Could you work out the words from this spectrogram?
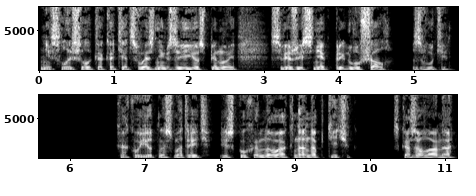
не слышала, как отец возник за ее спиной. Свежий снег приглушал звуки. «Как уютно смотреть из кухонного окна на птичек», — сказала она.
